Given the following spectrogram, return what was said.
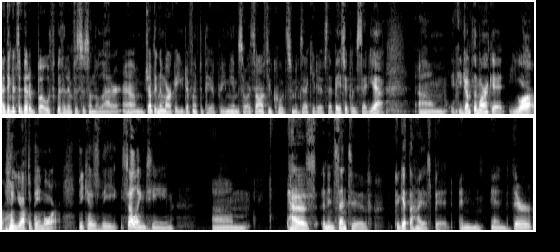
I think it's a bit of both with an emphasis on the latter. Um, jumping the market, you definitely have to pay a premium. So I saw a few quotes from executives that basically said, yeah, um, if you jump the market, you are. you have to pay more because the selling team um, has an incentive to get the highest bid. And, and they're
